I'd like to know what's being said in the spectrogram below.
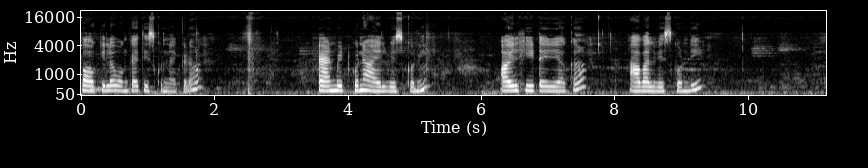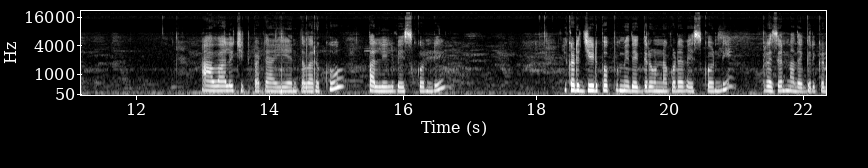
పావు కిలో వంకాయ తీసుకున్నా ఇక్కడ. ప్యాన్ పెట్టుకొని ఆయిల్ వేసుకొని ఆయిల్ హీట్ అయ్యాక ఆవాలు వేసుకోండి. ఆవాలు చిట్పట అయ్యేంత వరకు పల్లీలు వేసుకోండి. ఇక్కడ జీడిపప్పు మీ దగ్గర ఉన్న కూడా వేసుకోండి. ప్రజెంట్ నా దగ్గర ఇక్కడ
